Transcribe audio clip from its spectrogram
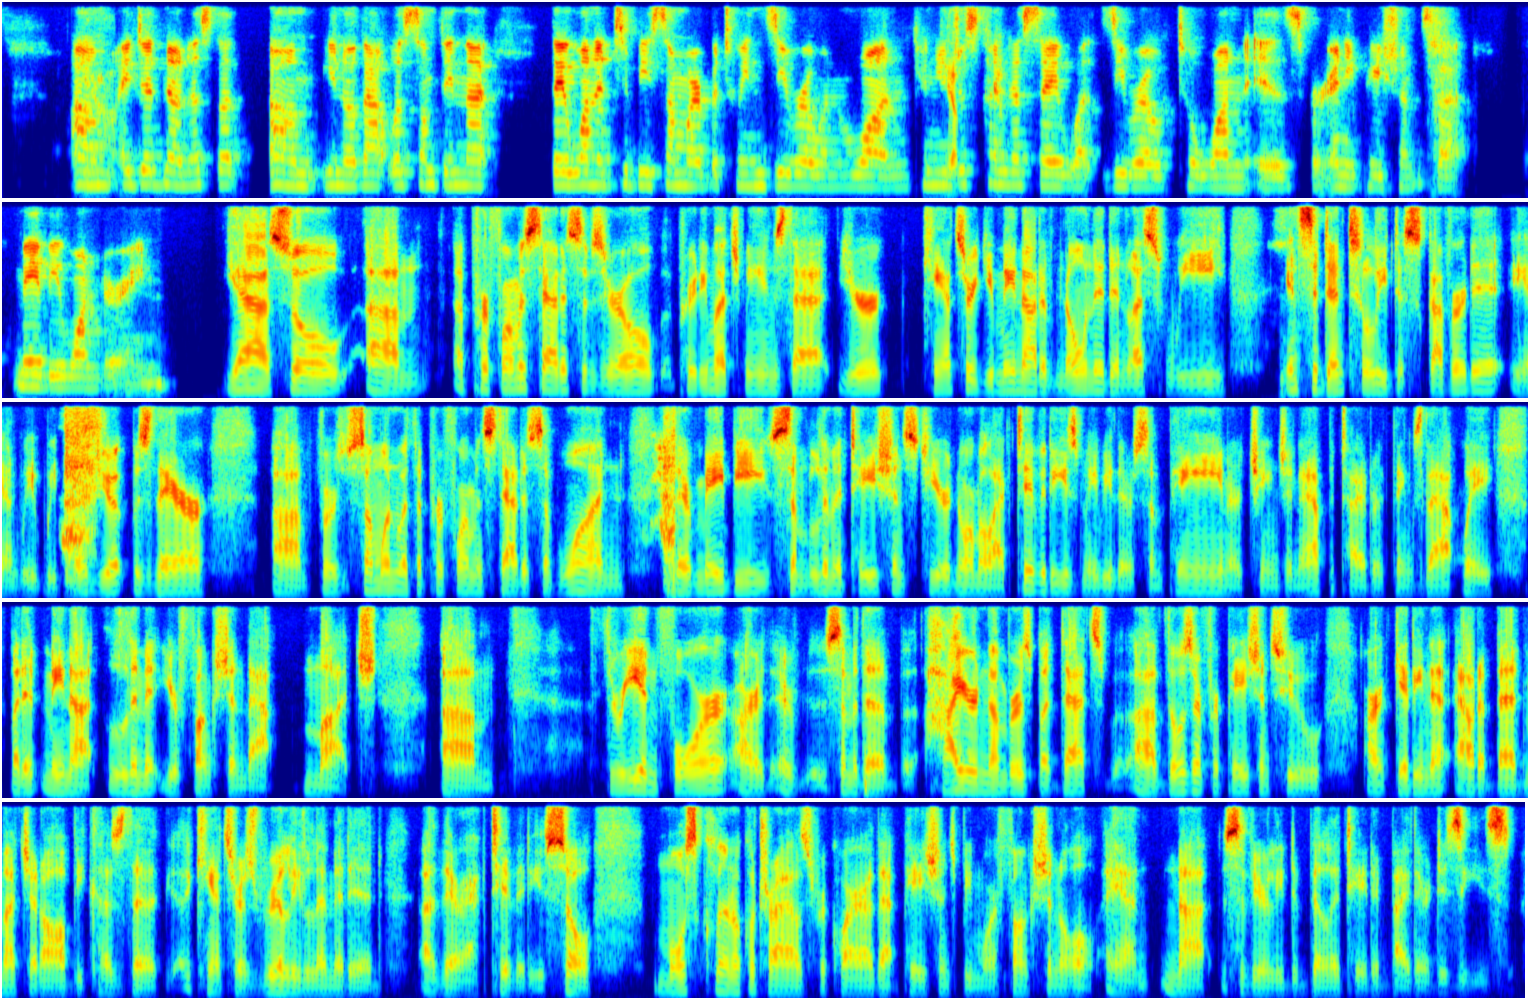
Um, yeah. I did notice that um, you know that was something that they wanted to be somewhere between zero and one. Can you yep. just kind of say what zero to one is for any patients that may be wondering? Yeah, so um, a performance status of zero pretty much means that your cancer, you may not have known it unless we incidentally discovered it and we, we told you it was there. Um, for someone with a performance status of one, there may be some limitations to your normal activities. Maybe there's some pain or change in appetite or things that way, but it may not limit your function that much. Um, three and four are, are, some of the higher numbers, but that's uh, those are for patients who aren't getting out of bed much at all because the cancer has really limited uh, their activities. So most clinical trials require that patients be more functional and not severely debilitated by their disease.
